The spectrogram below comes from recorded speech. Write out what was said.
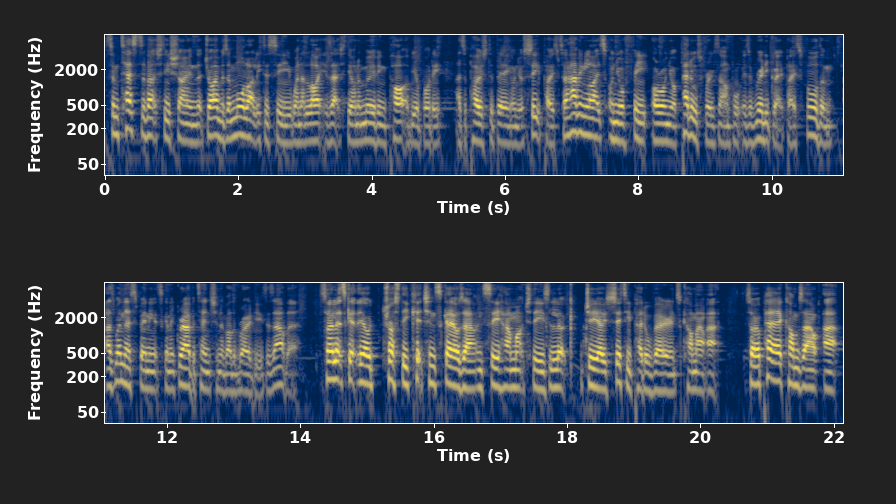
Some tests have actually shown that drivers are more likely to see you when a light is actually on a moving part of your body as opposed to being on your seat post. So having lights on your feet or on your pedals, for example, is a really great place for them, as when they're spinning, it's going to grab attention of other road users out there. So let's get the old trusty kitchen scales out and see how much these Look GeoCity pedal variants come out at. So a pair comes out at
